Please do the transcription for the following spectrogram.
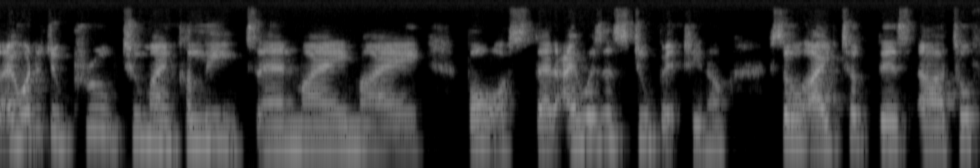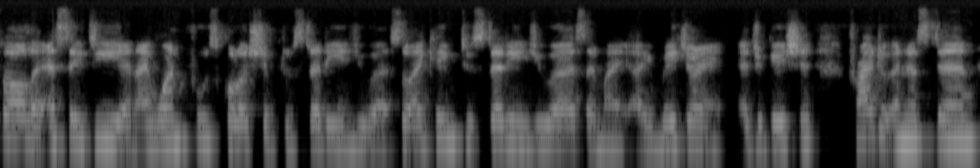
So I wanted to prove to my colleagues and my my boss that I wasn't stupid, you know. So I took this uh, TOEFL and SAT and I won full scholarship to study in US. So I came to study in US and my I major in education, trying to understand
